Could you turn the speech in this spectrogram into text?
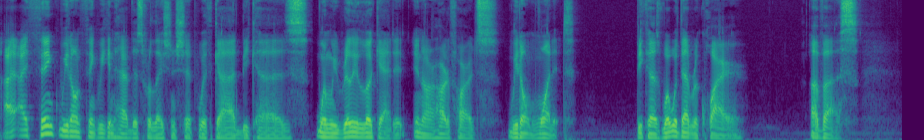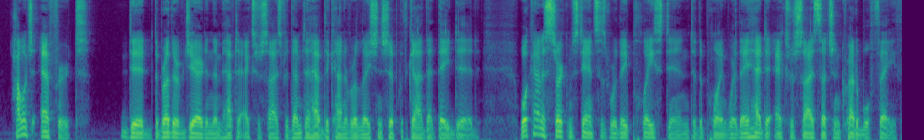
I, I think we don't think we can have this relationship with God because when we really look at it in our heart of hearts, we don't want it. Because what would that require of us? How much effort did the brother of Jared and them have to exercise for them to have the kind of relationship with God that they did? What kind of circumstances were they placed in to the point where they had to exercise such incredible faith?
